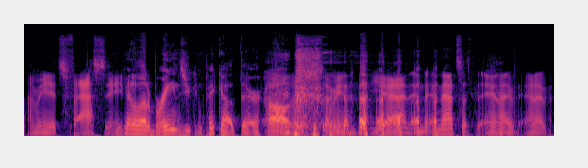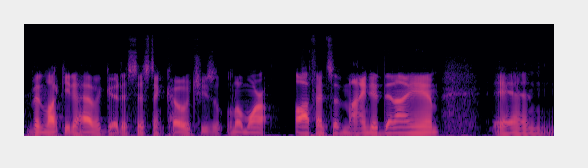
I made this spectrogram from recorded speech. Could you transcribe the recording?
I mean, it's fascinating. You got a lot of brains you can pick out there. Oh, there's, I mean, yeah, and, and, and that's a th- and I've and I've been lucky to have a good assistant coach who's a little more offensive minded than I am, and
